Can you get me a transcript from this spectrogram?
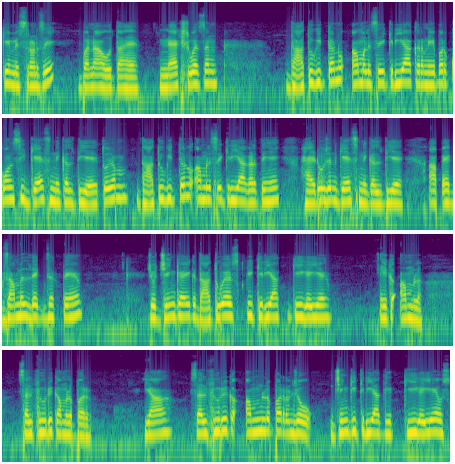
के मिश्रण से बना होता है। नेक्स्ट क्वेश्चन धातु की तनु अम्ल से क्रिया करने पर कौन सी गैस निकलती है? तो हम धातु की तनु अम्ल से क्रिया करते हैं हाइड्रोजन गैस निकलती है। आप एग्ज़ाम्पल देख सकते हैं। जो जिंक है एक धातु है उसकी क्रिया की गई है एक अम्ल सल्फ्यूरिक अम्ल पर। यहाँ सल्फ्यूरिक अम्ल पर जो जिंक की क्रिया की, की गई है उस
